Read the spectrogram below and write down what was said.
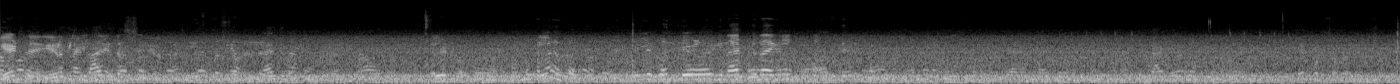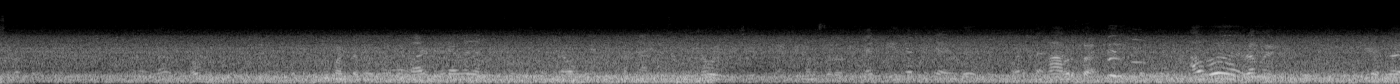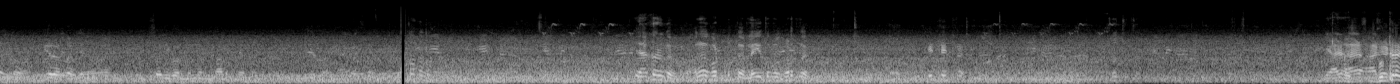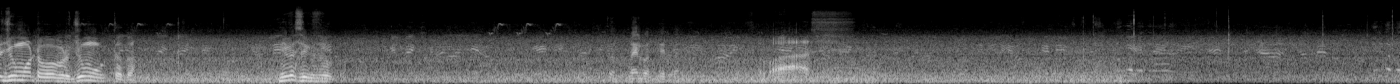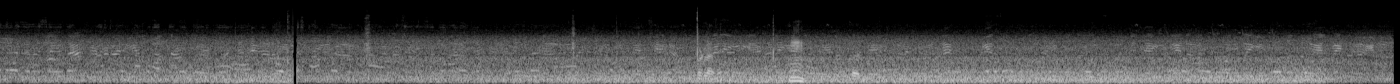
Gate ಏಳು interest elite ಬರ್ತದೆ ಇಲ್ಲಿ ಬಂದು ಹೇಳೋ ಈಗ ನಾಲ್ಕು ದಿನ ಆಗಿಲ್ಲ ಮಾಡ್ತಾರೆ ಬಿಜೆಪಿಗೆ ಅವರು ಇರಲ್ಲ ಮುಂದೊಂದು ಕೊಡ್ತಾರೆ ಬಿಟ್ರೆ ಜೂಮ್ ಆಟೋ ಹೋಗ್ಬಿಡು ಜೂಮ್ ಹೋಗ್ತದ ನೀವೇ ಸಿಗಿಸ್ಬೇಕು ಮೇಲೆ ಬಂದಿಲ್ಲ Good.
